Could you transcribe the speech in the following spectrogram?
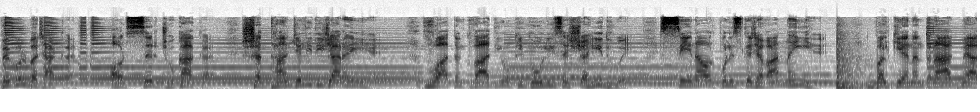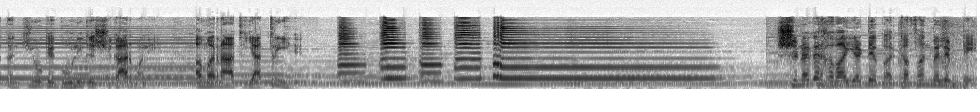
बिगुल बजाकर और सिर झुकाकर श्रद्धांजलि दी जा रही है। वो आतंकवादियों की गोली से शहीद हुए। सेना और पुलिस के जवान नहीं हैं, बल्कि अनंतनाग में आतंकियों के गोली के शिकार बने। अमरनाथ यात्री हैं। श्रीनगर हवाई अड्डे पर कफन में लिपटे,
